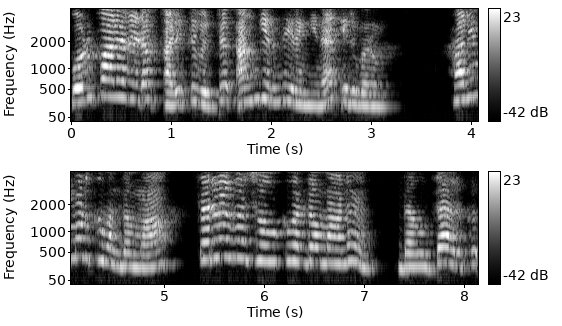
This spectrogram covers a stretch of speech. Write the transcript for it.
பொறுப்பாளரிடம் அழித்துவிட்டு அங்கிருந்து இறங்கினர் இருவரும். ஹனிமூனுக்கு வந்தோமா? சர்வைவர் ஷோவுக்கு வந்தோமான்னு டவுட்டா இருக்கு.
